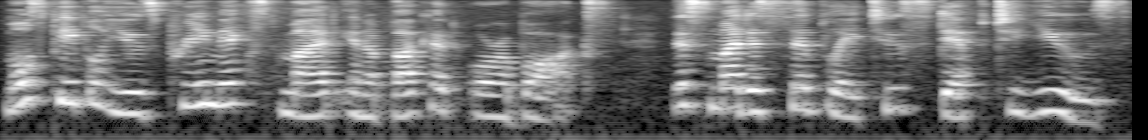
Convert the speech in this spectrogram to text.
Most people use pre-mixed mud in a bucket or a box. This mud is simply too stiff to use.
